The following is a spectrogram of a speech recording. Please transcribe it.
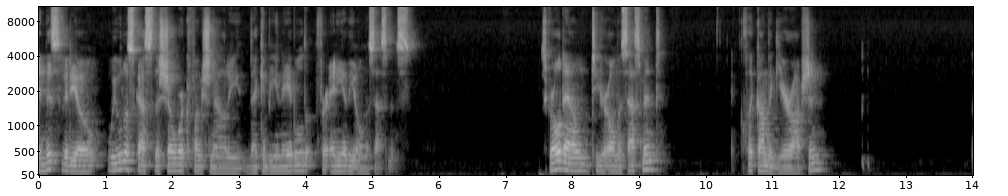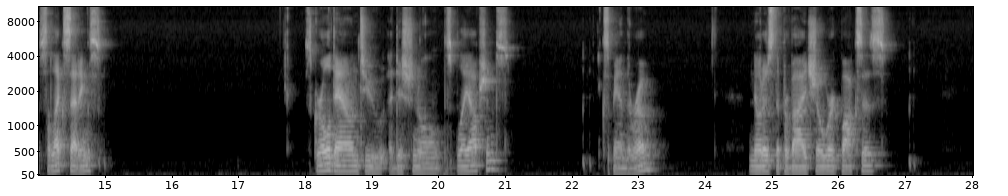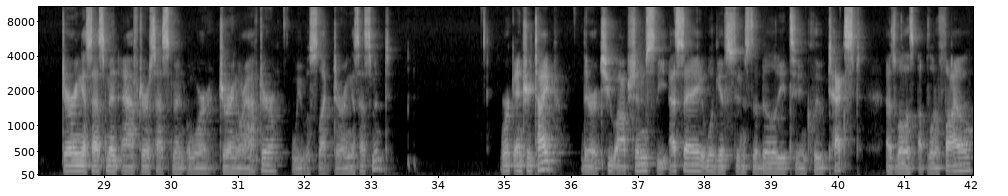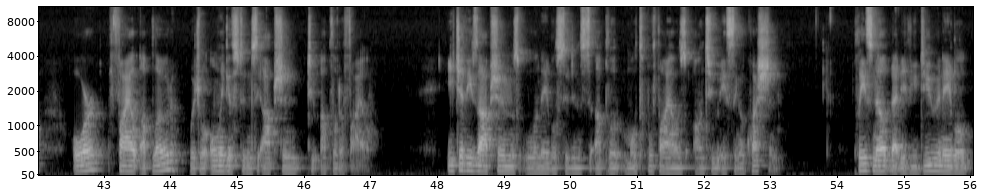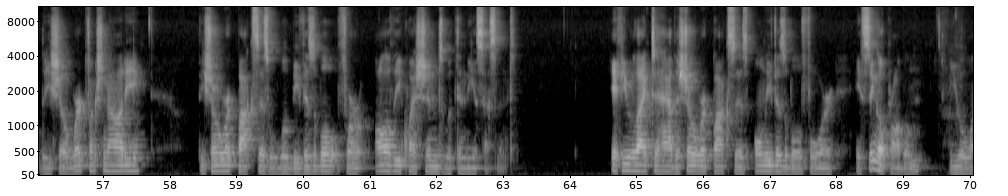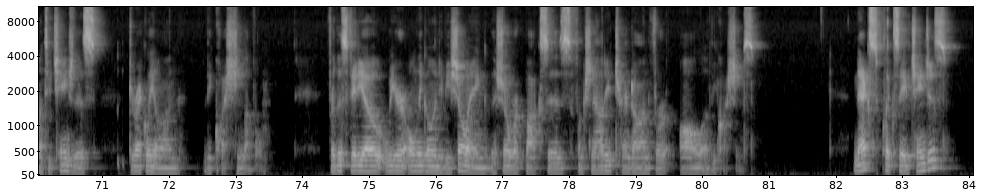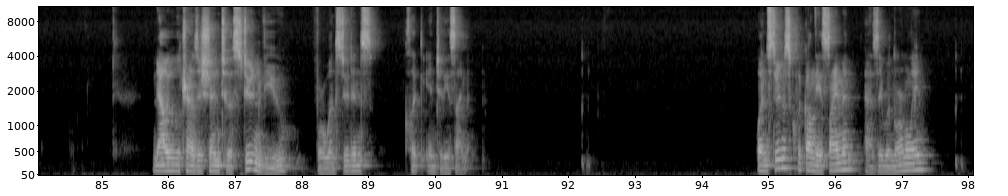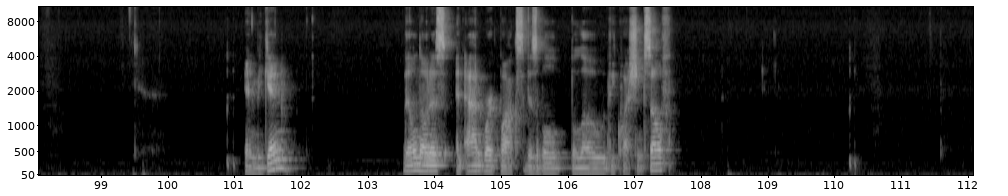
In this video, we will discuss the show work functionality that can be enabled for any of the OHM assessments. Scroll down to your OHM assessment, click on the gear option, select settings, scroll down to additional display options, expand the row, notice the provide show work boxes, during assessment, after assessment, or during or after, we will select during assessment. Work entry type, there are two options. The essay will give students the ability to include text as well as upload a file, or file upload, which will only give students the option to upload a file. Each of these options will enable students to upload multiple files onto a single question. Please note that if you do enable the show work functionality, the show work boxes will be visible for all the questions within the assessment. If you would like to have the show work boxes only visible for a single problem, you will want to change this directly on the question level. For this video, we are only going to be showing the show work boxes functionality turned on for all of the questions. Next, click Save Changes. Now we will transition to a student view for when students click into the assignment. When students click on the assignment, as they would normally, and begin, they'll notice an add work box visible below the question itself.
